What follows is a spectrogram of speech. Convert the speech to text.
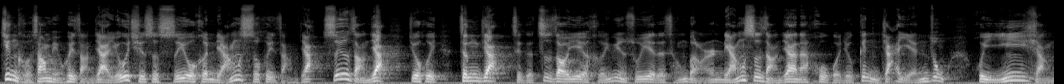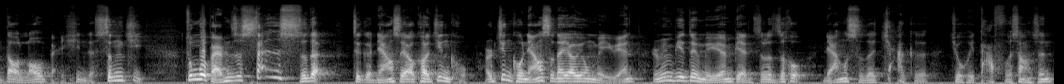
进口商品会涨价，尤其是石油和粮食会涨价。石油涨价就会增加这个制造业和运输业的成本，而粮食涨价呢，后果就更加严重，会影响到老百姓的生计。中国百分之三十的。这个粮食要靠进口，而进口粮食呢要用美元，人民币对美元贬值了之后，粮食的价格就会大幅上升。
